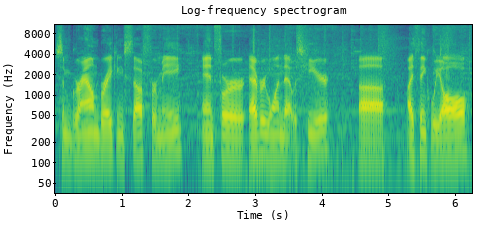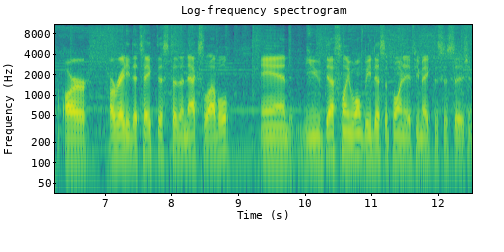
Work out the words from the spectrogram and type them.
some groundbreaking stuff for me and for everyone that was here. Uh, I think we all are, are ready to take this to the next level and you definitely won't be disappointed if you make this decision.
